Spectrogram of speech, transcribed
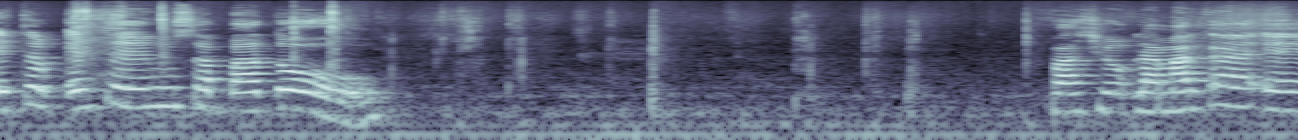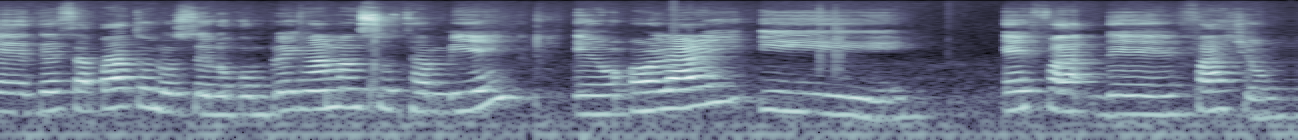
Este, este es un zapato fashion. La marca eh, de zapatos no se lo compré en Amazon también, en online y es fa- de fashion,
